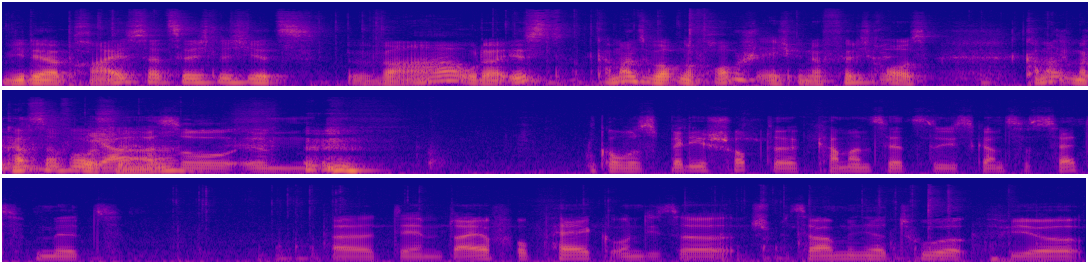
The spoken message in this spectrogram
wie der Preis tatsächlich jetzt war oder ist. Kann man es überhaupt noch vorbestellen? Ich bin da völlig raus. Kann man man kann es noch vorstellen. Ja, ne? also im Corvus Belly Shop, da kann man jetzt dieses ganze Set mit äh, dem Diafo Pack und dieser Spezialminiatur für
